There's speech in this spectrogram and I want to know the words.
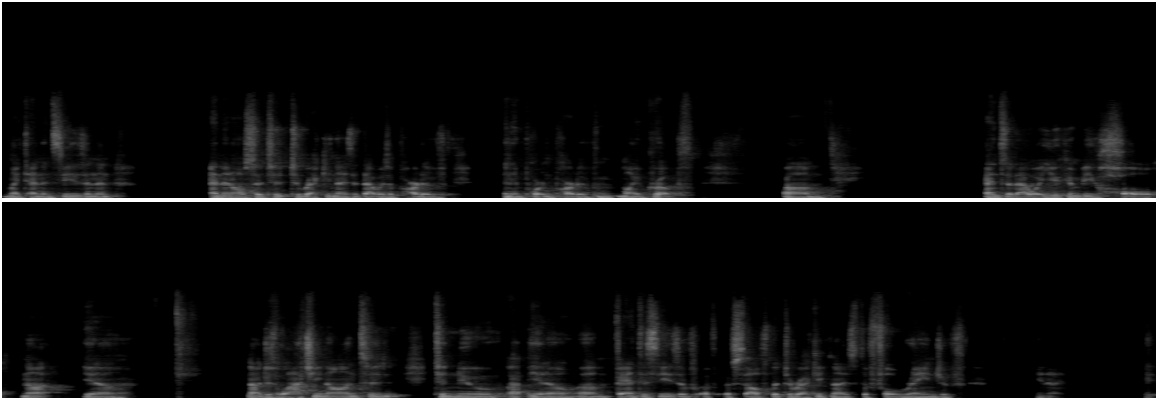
my tendencies. And then and then also to to recognize that that was a part of an important part of my growth um, and so that way you can be whole not you know not just latching on to to new uh, you know um, fantasies of, of, of self but to recognize the full range of you know.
